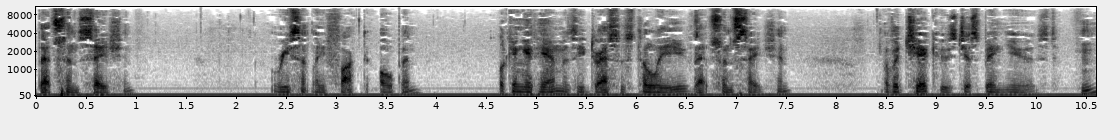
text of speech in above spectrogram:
That sensation. Recently fucked open, looking at him as he dresses to leave, that sensation of a chick who's just been used. Hmm?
